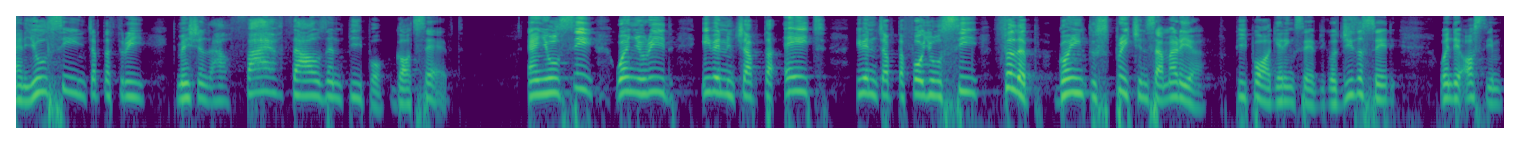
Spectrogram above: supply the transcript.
And you'll see in chapter 3, it mentions how 5,000 people got saved. And you'll see when you read, even in chapter 8, even in chapter 4, you'll see Philip going to preach in Samaria. People are getting saved because Jesus said, when they asked him,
